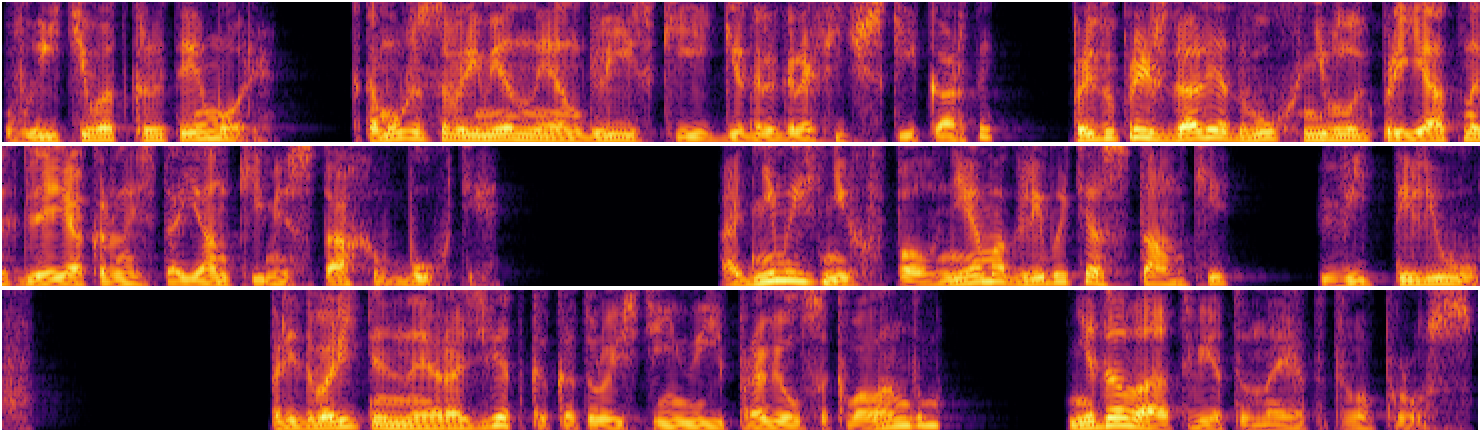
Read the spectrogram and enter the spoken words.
выйти в открытое море. К тому же современные английские гидрографические карты предупреждали о двух неблагоприятных для якорной стоянки местах в бухте. Одним из них вполне могли быть останки Виттелиуф. Предварительная разведка, которую Стенюи провел с аквалангом, не дала ответа на этот вопрос.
